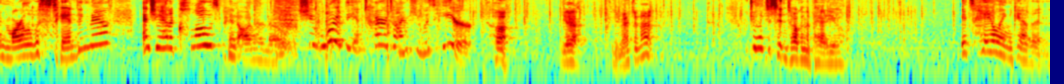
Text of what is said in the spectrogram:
and Marla was standing there, and she had a clothespin on her nose. She wore it the entire time she was here. Huh. Yeah. Can you imagine that? Would you like to sit and talk on the patio? It's hailing, Kevin.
